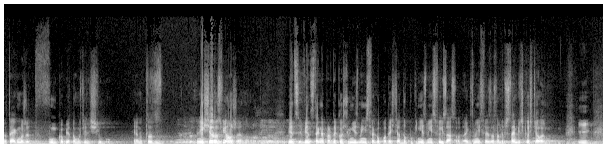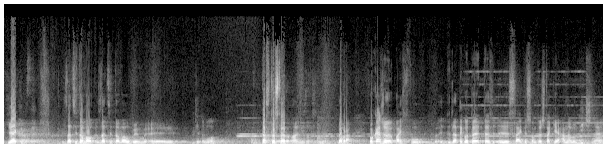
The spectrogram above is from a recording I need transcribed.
no to jak może dwóm kobietom udzielić ślubu? Nie? No to, no niech się rozwiąże. No, no. Więc, więc tak naprawdę Kościół nie zmieni swojego podejścia, dopóki nie zmieni swoich zasad. A jak zmieni swoje zasady, przestaje być Kościołem. I jak zacytował, zacytowałbym, yy, gdzie to było? Testosteron, ale nie zacytuję. Dobra, pokażę Państwu, y, dlatego te, te y, slajdy są też takie analogiczne,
